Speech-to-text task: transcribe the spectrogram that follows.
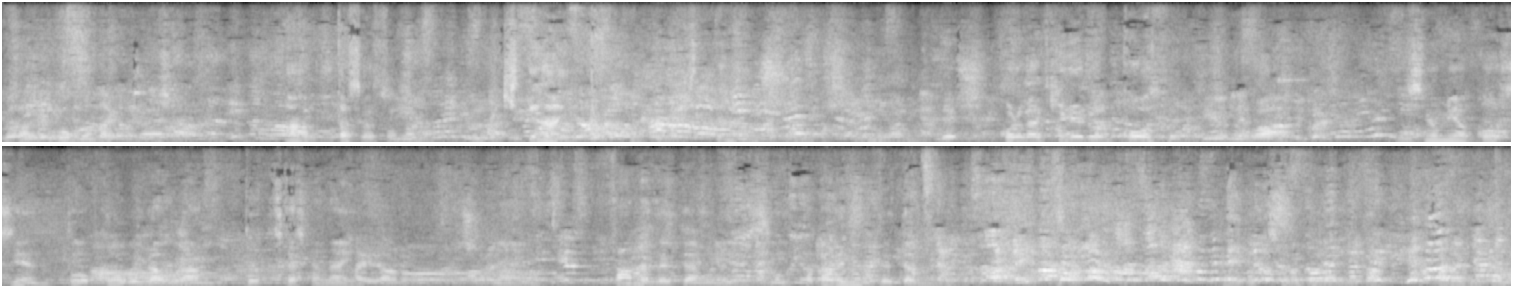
5分台がありましたあ確かそんなの切ってないんだよ。切ってないんでこれが切れるコースっていうのは西宮甲子園と神戸ラブランどっちかしかない。んだよ間のうんサンダ絶対無理やし高木も絶対無理や働きか働きこの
